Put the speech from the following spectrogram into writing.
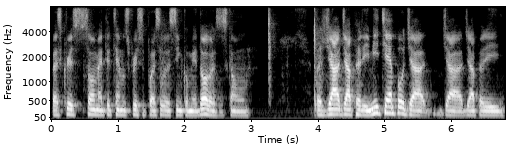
pues Chris, solamente tenemos presupuesto de 5 mil dólares, es como pues ya, ya perdí mi tiempo, ya, ya, ya perdí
